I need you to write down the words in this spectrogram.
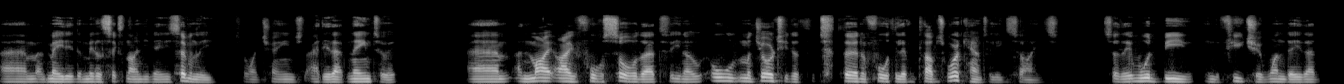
um, and made it the Middlesex 1987 league. So I changed, added that name to it, um, and my I foresaw that you know all majority of the third and fourth eleven clubs were county league sides. So there would be in the future one day that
